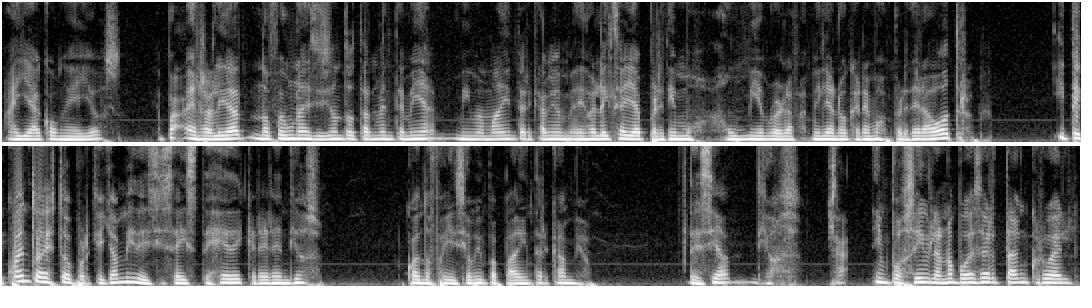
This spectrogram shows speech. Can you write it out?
allá con ellos. En realidad no fue una decisión totalmente mía. Mi mamá de intercambio me dijo, Alexa, ya perdimos a un miembro de la familia, no queremos perder a otro. Y te cuento esto porque yo a mis 16 dejé de creer en Dios cuando falleció mi papá de intercambio. Decía, Dios, o sea, imposible, no puede ser tan cruel.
